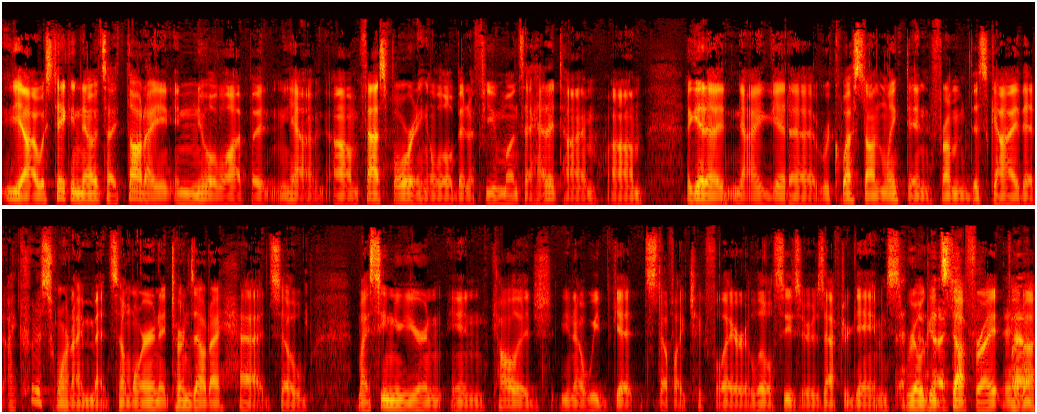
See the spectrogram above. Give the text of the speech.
yeah, I was taking notes. I thought I knew a lot, but yeah, um, fast forwarding a little bit, a few months ahead of time. Um, I get a I get a request on LinkedIn from this guy that I could have sworn I met somewhere, and it turns out I had. So my senior year in, in college, you know, we'd get stuff like Chick Fil A or Little Caesars after games. Real good stuff, right? Yeah. But uh,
